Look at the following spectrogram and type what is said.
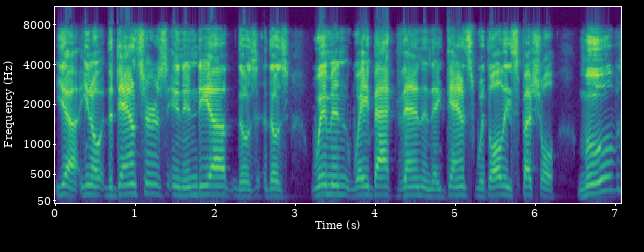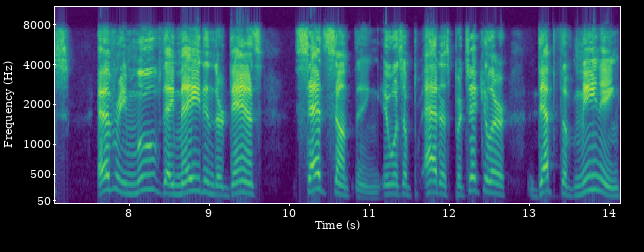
yeah, you know the dancers in India, those those women way back then, and they danced with all these special moves. Every move they made in their dance said something. It was a had a particular depth of meaning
